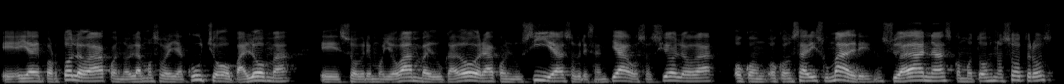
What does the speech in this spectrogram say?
ella de Portóloga, cuando hablamos sobre Ayacucho o Paloma, sobre Moyobamba, educadora, con Lucía, sobre Santiago, socióloga, o con, o con Sari, su madre, ciudadanas como todos nosotros,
